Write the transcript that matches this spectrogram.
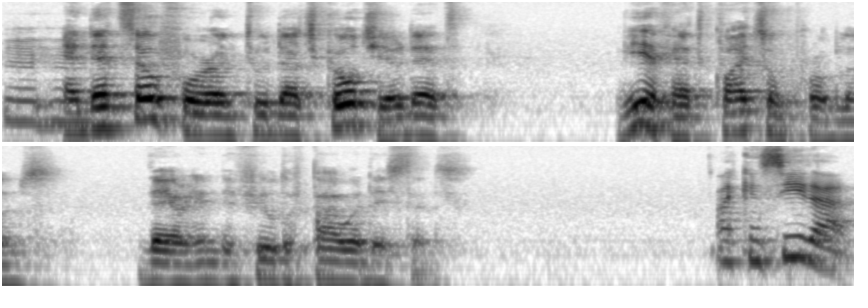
Mhm. And that's so foreign to Dutch culture that we have had quite some problems there in the field of power distance. I can see that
